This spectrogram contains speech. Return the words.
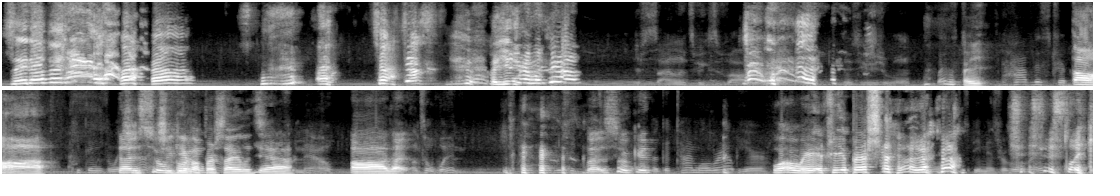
Say nothing. Are you? You're looking up. Your silence speaks volumes, as usual. Let's Are you? have this trip. Ah, Keep things away. That from is so she gave up her silence. Yeah. For now? Oh, that. Until when? That's so good. a good time while we're out here. What a way to treat a person. Everyone will just be miserable, It's like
